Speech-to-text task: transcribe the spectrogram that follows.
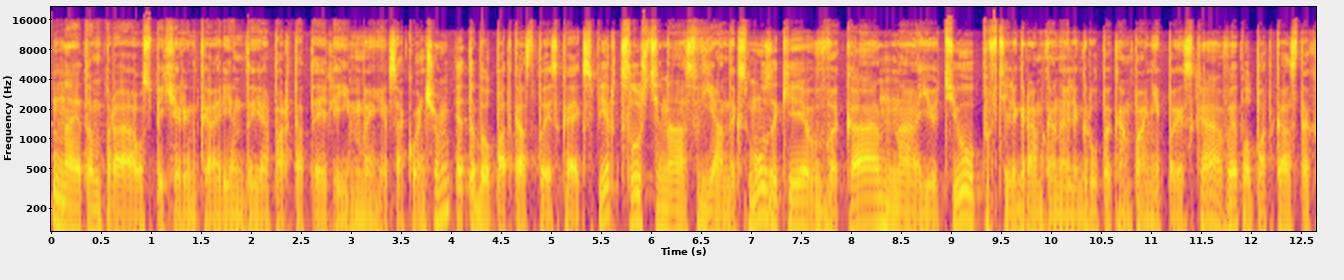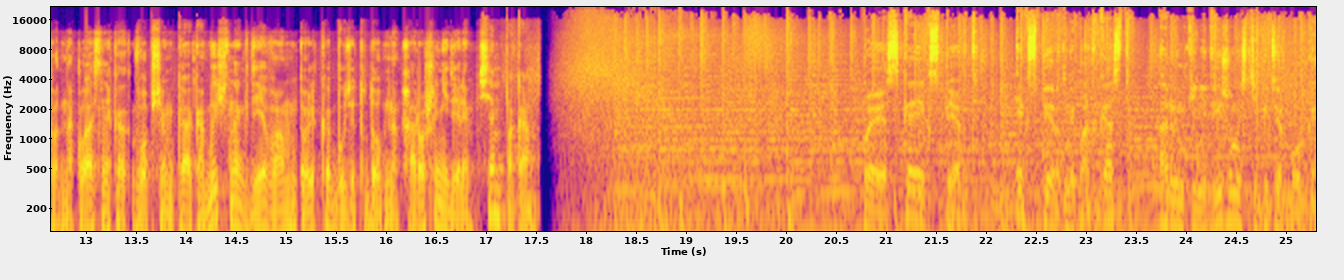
На этом про успехи рынка аренды и апарт-отелей мы закончим. Это был подкаст «ПСК Эксперт». Слушайте нас в Яндекс Музыке, в ВК, на YouTube, в Телеграм-канале группы компании «ПСК», в Apple подкастах, в Одноклассниках. В общем, как обычно, где вам только будет удобно. Хорошей недели. Всем пока. «ПСК Эксперт» – экспертный подкаст о рынке недвижимости Петербурга.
